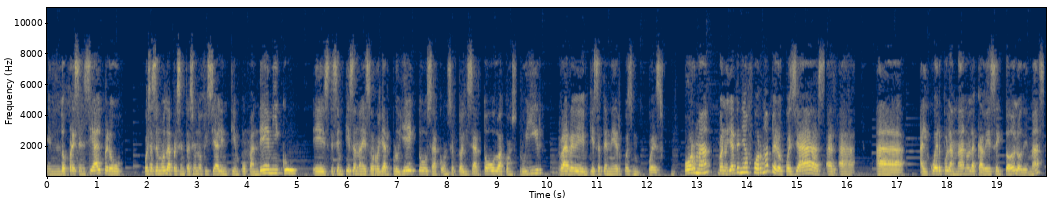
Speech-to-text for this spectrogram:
en lo presencial, pero pues hacemos la presentación oficial en tiempo pandémico, este, se empiezan a desarrollar proyectos, a conceptualizar todo, a construir. Rarre empieza a tener pues, pues forma, bueno, ya tenía forma, pero pues ya al cuerpo, la mano, la cabeza y todo lo demás.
